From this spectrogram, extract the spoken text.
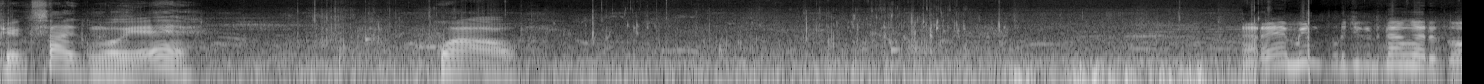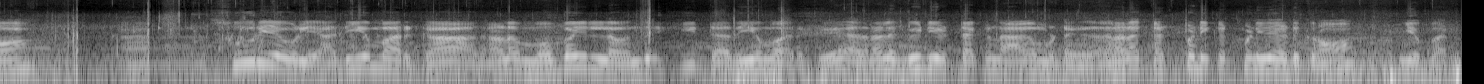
பெருசாக இருக்கும்போதே வாவ் நிறைய மீன் பிடிச்சிக்கிட்டு தாங்க இருக்கோம். சூரிய ஒளி அதிகமாக இருக்கா? அதனால மொபைலில் வந்து ஹீட் அதிகமாக இருக்குது அதனால வீடியோ டக்குன்னு ஆக மாட்டேங்குது. அதனால கட் பண்ணி கட் பண்ணி தான் எடுக்கிறோம். இங்கே பாரு.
